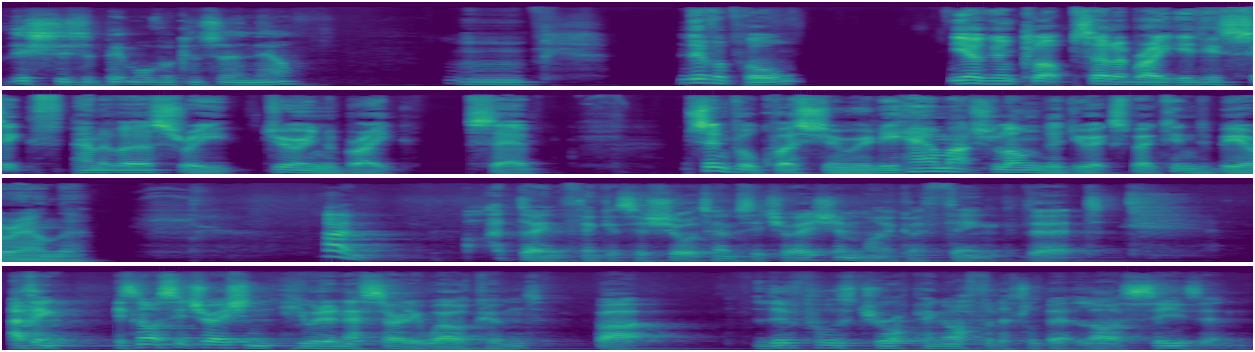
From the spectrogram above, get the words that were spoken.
this is a bit more of a concern now. Mm. Liverpool, Jurgen Klopp celebrated his sixth anniversary during the break. Seb, simple question, really. How much longer do you expect him to be around there? I'm, I don't think it's a short term situation, Mike. I think that I think it's not a situation he would have necessarily welcomed, but Liverpool's dropping off a little bit last season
